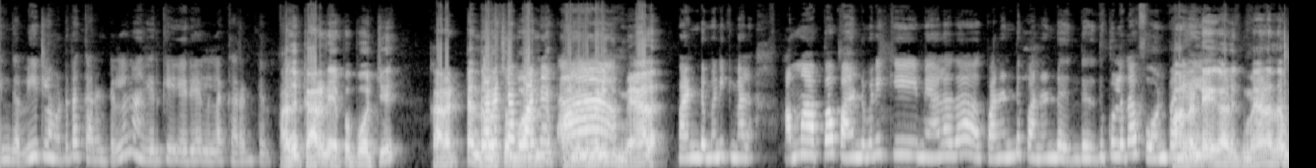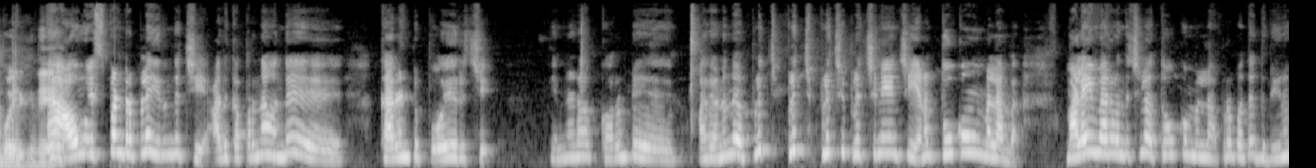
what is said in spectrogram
எங்கள் வீட்டில் மட்டும் தான் கரண்ட் இல்லை நாங்கள் இருக்க ஏரியாலலாம் கரண்ட் இருக்கு. அது கரண்ட் எப்போ போச்சு? கரெக்டா அந்த Correct ஆ வருஷம் பிறந்து பன்னெண்டு-. மணிக்கு மேல. பன்னெண்டு மணிக்கு மேலே. அம்மா அப்பா பன்னெண்டு மணிக்கு மேலே தான் பன்னெண்டு பன்னெண்டு இந்த இதுக்குள்ளே தான் ஃபோன் பண்ணி பன்னெண்டே காலுக்கு மேலதான் போயிருக்குது. அவங்க விஷ் பண்றப்பல இருந்துச்சு. அதுக்கப்புறம் தான் வந்து கரண்ட் போயிருச்சு. என்னடா கரண்ட்டு அது என்னது? பிளிச் பிளிச் பிளிச் பிளிச்சுனே இருந்துச்சு. எனக்கு தூக்கமும் இல்லாம மழை மாதிரி வந்துச்சுல தூக்கம் இல்லை. அப்புறம் பார்த்தா திடீர்னு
